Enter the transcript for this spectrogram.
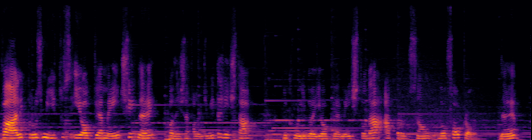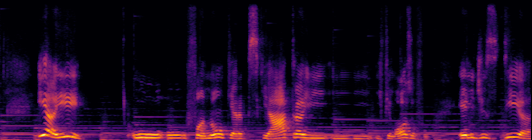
vale para os mitos e, obviamente, né, quando a gente está falando de mito, a gente está incluindo aí, obviamente, toda a produção do folclore, né? E aí, o, o Fanon, que era psiquiatra e, e, e filósofo, ele dizia,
